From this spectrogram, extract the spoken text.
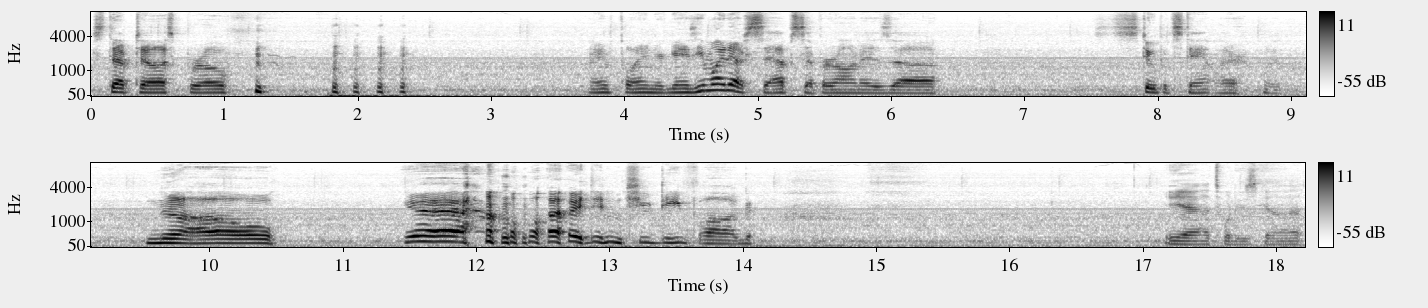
Step to us, bro. I ain't playing your games. He might have Sap Sipper on his uh, stupid Stantler. But no. Yeah. Why didn't you defog? yeah, that's what he's got.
